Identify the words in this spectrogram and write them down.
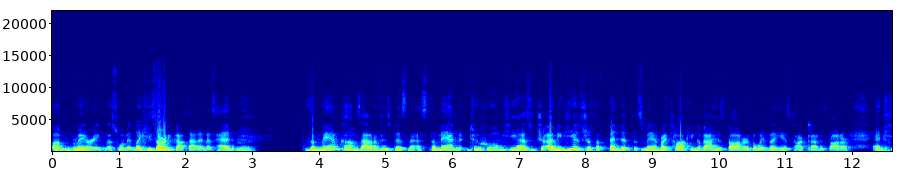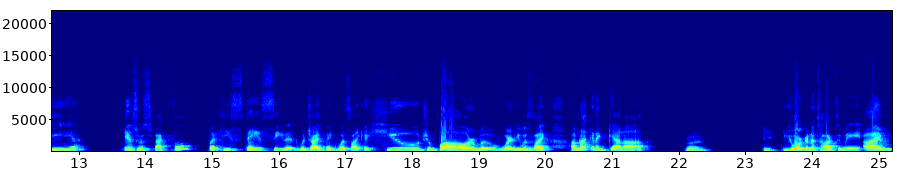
I'm Right. marrying this woman. Like he's already got that in his head. Right. the man comes out of his business. The man to whom he has, ju- I mean, he has just offended this man Mhm. by talking about his daughter the way that he has talked about his daughter. And he is respectful, but he stays seated, which I think was like a huge baller move where he was Right. like, I'm not going to get up. Right. You're going to talk to me. I'm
